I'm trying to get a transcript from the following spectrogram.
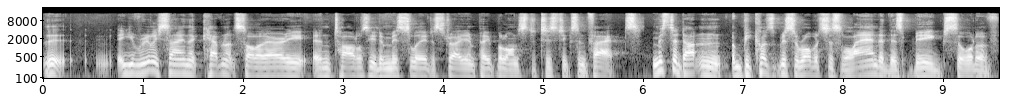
the, are you really saying that cabinet solidarity entitles you to mislead Australian people on statistics and facts? Mr Dutton, because Mr Roberts just landed this big sort of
